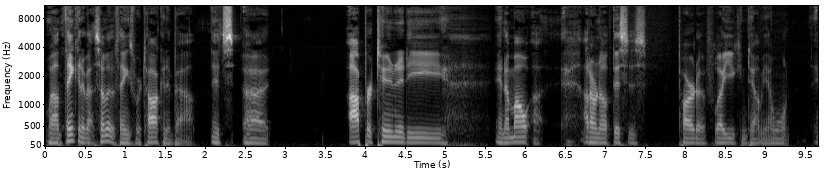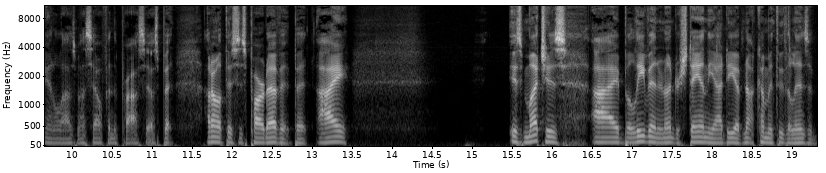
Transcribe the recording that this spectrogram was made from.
Well, I'm thinking about some of the things we're talking about. It's uh, opportunity, and I'm all. I don't know if this is part of. Well, you can tell me. I won't analyze myself in the process, but I don't know if this is part of it. But I as much as I believe in and understand the idea of not coming through the lens of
